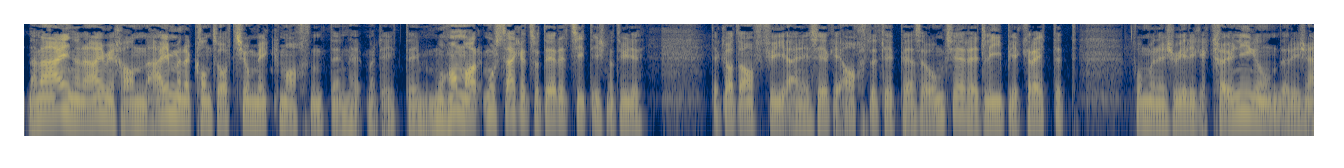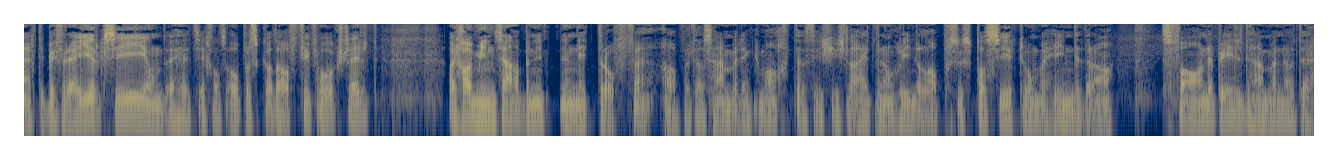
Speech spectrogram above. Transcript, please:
Nein, nein, nein, nein. Ich habe in einem Konsortium mitgemacht und dann hat man dort, Muhammad, muss sagen, zu dieser Zeit ist natürlich der Gaddafi eine sehr geachtete Person gewesen. Er hat Libyen gerettet von einem schwierigen König und er ist eigentlich der Befreier und er hat sich als Oberst Gaddafi vorgestellt. Ich habe ihn selber nicht, nicht getroffen, aber das haben wir dann gemacht. Das ist uns leider noch ein kleiner Lapsus passiert, wo wir hinten dran das Fahnenbild haben wir noch den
